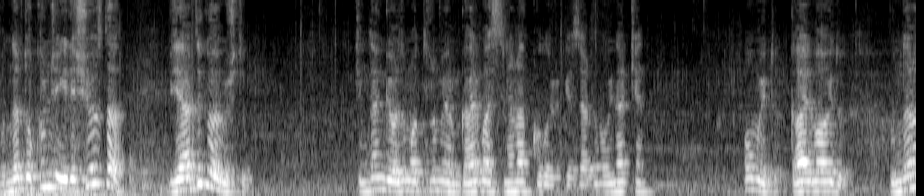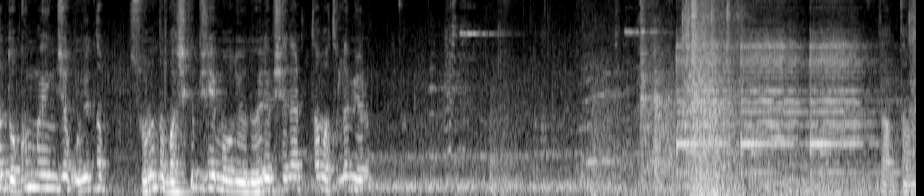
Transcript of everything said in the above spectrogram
Bunları dokununca iyileşiyoruz da bir yerde görmüştüm. Kimden gördüm hatırlamıyorum. Galiba Sinan Akkol oyunu gezerden oynarken. O muydu? Galiba oydu. Bunlara dokunmayınca oyunda sonunda başka bir şey mi oluyordu? Öyle bir şeyler tam hatırlamıyorum. Tamam tamam.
